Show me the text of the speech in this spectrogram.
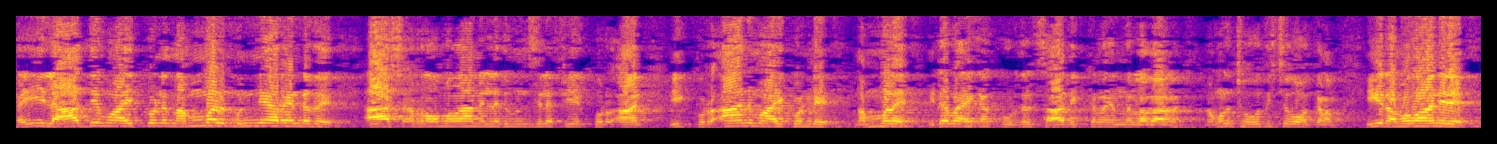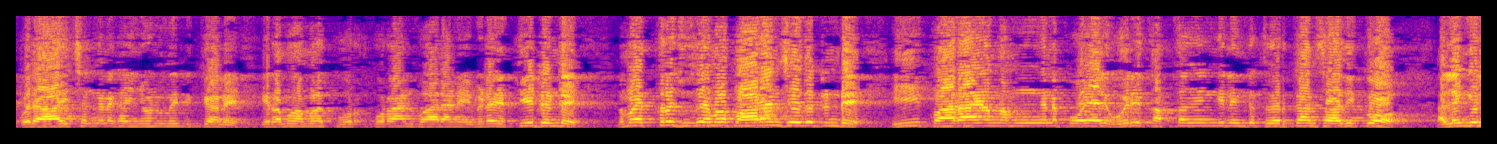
കയ്യിൽ ആദ്യമായിക്കൊണ്ട് നമ്മൾ മുന്നേറേണ്ടത് ആ റമദാനല്ലതി ഖുർആൻ. ഈ ഖുർആാനുമായിക്കൊണ്ട് നമ്മളെ ഇടവയക്കാൻ കൂടുതൽ സാധിക്കണം എന്നുള്ളതാണ്. നമ്മൾ ചോദിച്ചു നോക്കണം. ഈ റമദാനിൽ ഒരാഴ്ച അങ്ങനെ കഴിഞ്ഞുകൊണ്ടിരിക്കുകയാണ്. ഈ റമ നമ്മളെ ഖുർ- ഖുർആൻ പാരായണം എവിടെ എത്തിയിട്ടുണ്ട് നമ്മൾ എത്ര ജുസ നമ്മൾ പാരായണം ചെയ്തിട്ടുണ്ട്. ഈ പാരായണം നമ്മങ്ങനെ പോയാൽ ഒരു കത്തെങ്കിലും എനിക്ക് തീർക്കാൻ സാധിക്കോ അല്ലെങ്കിൽ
